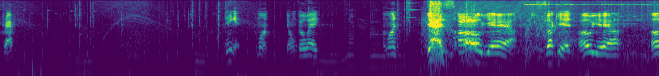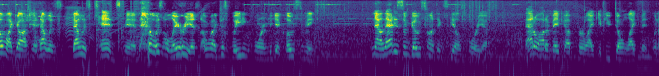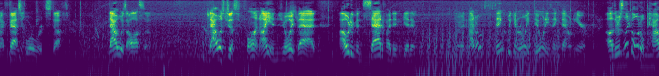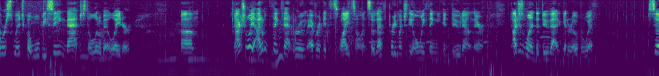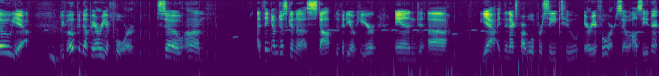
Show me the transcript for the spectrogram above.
Crap. Dang it. Come on. Don't go away. Come on. Yes! Oh, yeah! Suck it. Oh, yeah. Oh, my gosh, man. That was that was tense, man. That was hilarious. I'm, like, just waiting for him to get close to me. Now, that is some ghost hunting skills for you. That'll ought to make up for, like, if you don't like it when I fast forward stuff. That was awesome. That was just fun. I enjoyed that. I would have been sad if I didn't get him. Right. I don't think we can really do anything down here. Uh, there's like a little power switch, but we'll be seeing that just a little bit later. Um, actually, I don't think that room ever gets its lights on, so that's pretty much the only thing you can do down there. I just wanted to do that and get it over with. So, yeah. We've opened up Area 4, so, um, I think I'm just gonna stop the video here, and, uh, yeah, in the next part we'll proceed to Area 4, so I'll see you then.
